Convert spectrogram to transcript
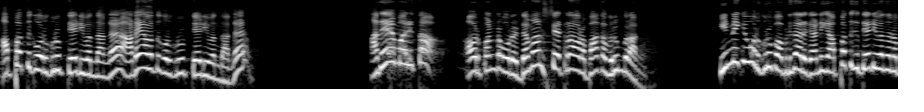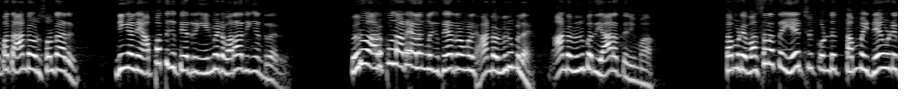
அப்பத்துக்கு ஒரு குரூப் தேடி வந்தாங்க அடையாளத்துக்கு ஒரு குரூப் தேடி வந்தாங்க. அதே மாதிரி தான் அவர் பண்ணுற ஒரு டெமான்ஸ்ட்ரேட்டராக அவரை பார்க்க விரும்புகிறாங்க இன்றைக்கும் ஒரு குரூப் அப்படி தான் இருக்கு. அன்றைக்கி அப்பத்துக்கு தேடி வந்தவனை பார்த்து ஆண்டவர் சொல்கிறாரு நீங்கள் நீ அப்பத்துக்கு தேடுறீங்க இனிமேட்டு வராதீங்கன்றாரு. வெறும் அற்புத அடையாளங்களுக்கு தேடுறவங்களுக்கு ஆண்டவர் விரும்பலை. ஆண்டவர் விரும்புறது யாரை தெரியுமா? தம்முடைய வசனத்தை ஏற்றுக்கொண்டு தம்மை தேவனுடைய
